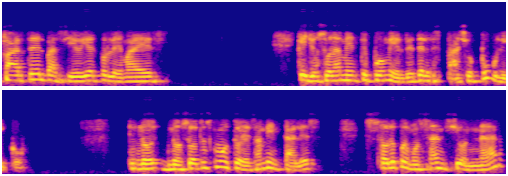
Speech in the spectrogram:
parte del vacío y el problema es que yo solamente puedo medir desde el espacio público. nosotros como autoridades ambientales solo podemos sancionar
